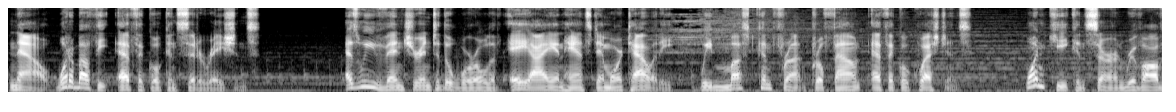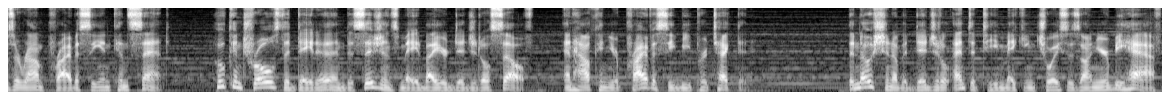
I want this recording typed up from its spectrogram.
Now, what about the ethical considerations? As we venture into the world of AI enhanced immortality, we must confront profound ethical questions. One key concern revolves around privacy and consent. Who controls the data and decisions made by your digital self, and how can your privacy be protected? The notion of a digital entity making choices on your behalf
